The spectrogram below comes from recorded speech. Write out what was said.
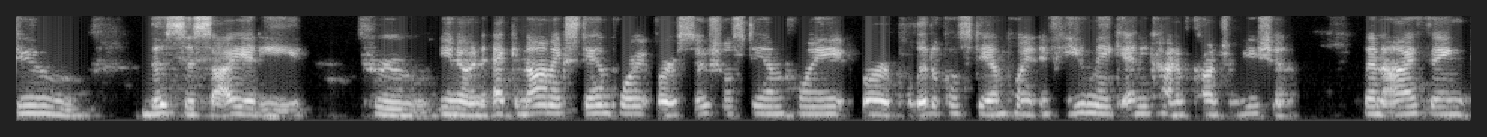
to the society through you know an economic standpoint or a social standpoint or a political standpoint if you make any kind of contribution then i think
